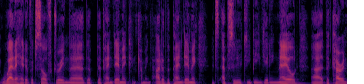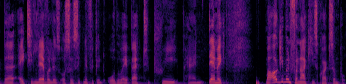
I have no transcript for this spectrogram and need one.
well ahead of itself during the, the, the, pandemic and coming out of the pandemic. It's absolutely been getting nailed. Uh, the current the 80 level is also significant all the way back to pre-pandemic. My argument for Nike is quite simple.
